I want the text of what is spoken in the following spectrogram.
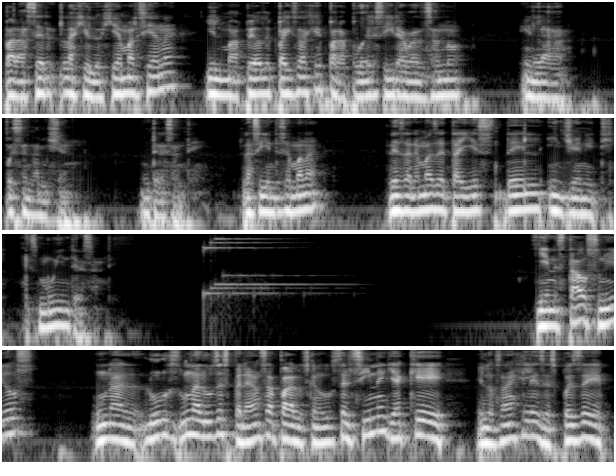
para hacer la geología marciana y el mapeo de paisaje para poder seguir avanzando en la, pues en la misión. Interesante. La siguiente semana les daré más detalles del Ingenuity, que es muy interesante. Y en Estados Unidos, una luz, una luz de esperanza para los que nos gusta el cine, ya que en Los Ángeles, después de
